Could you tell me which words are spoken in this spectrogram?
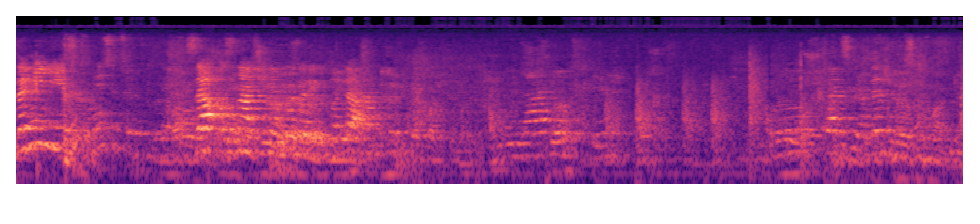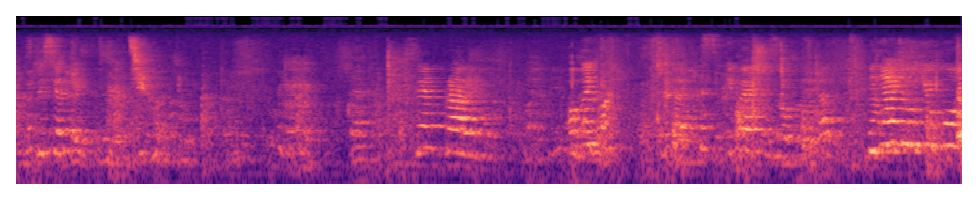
Замінюємо за означенням логарифму. Так. Десяти. Все правильно. Обидва. І перше зроблено, так? Підняйте руки в вгору.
